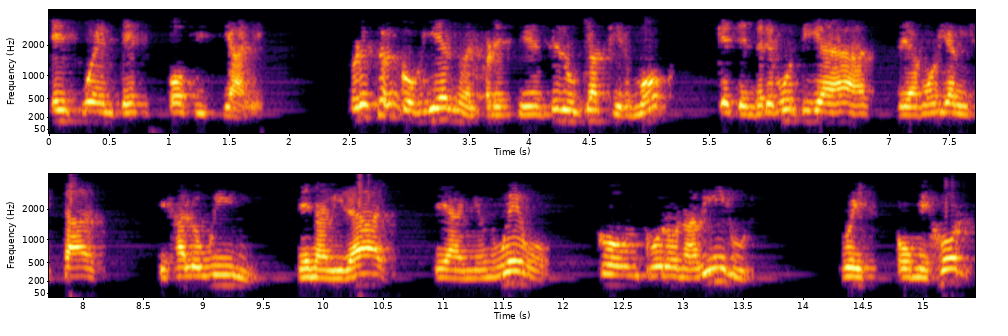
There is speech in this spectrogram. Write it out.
en fuentes oficiales. Por eso el gobierno del presidente Duque afirmó que tendremos días de amor y amistad, de Halloween, de Navidad, de Año Nuevo, con coronavirus, pues, o mejor,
